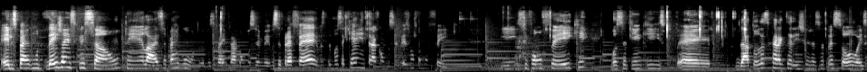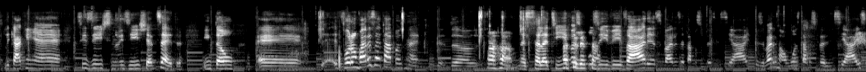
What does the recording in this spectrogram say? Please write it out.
Eles perguntam, desde a inscrição, tem lá essa pergunta. Você vai entrar como você mesmo? Você prefere? Você, você quer entrar como você mesmo ou como fake? E se for um fake, você tinha que é, dar todas as características dessa pessoa, explicar quem é, se existe, se não existe, etc. Então, é, foram várias etapas, né? da- Aham. nessas seletivas, inclusive várias, várias etapas presenciais, quer dizer, várias não, algumas etapas presenciais,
